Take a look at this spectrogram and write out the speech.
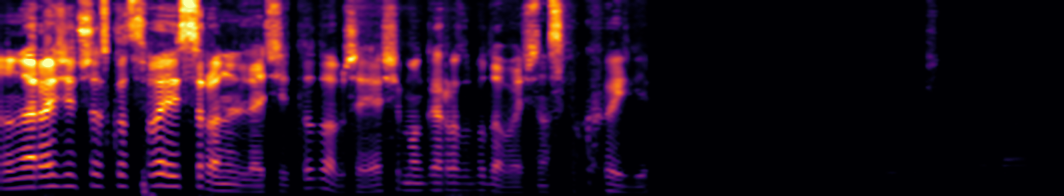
No na razie wszystko z swojej strony leci, to dobrze, ja się mogę rozbudować na spokojnie. I właśnie je dają.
